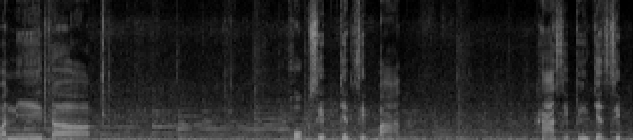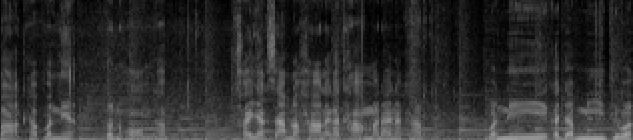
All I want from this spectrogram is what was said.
วันนี้ก็ 60 70 บาท 50ถึง70 บาทครับ วันนี้ต้นหอมครับ ใครอยากทราบราคาอะไรก็ถามมาได้นะครับ วันนี้ก็จะมีที่ว่า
